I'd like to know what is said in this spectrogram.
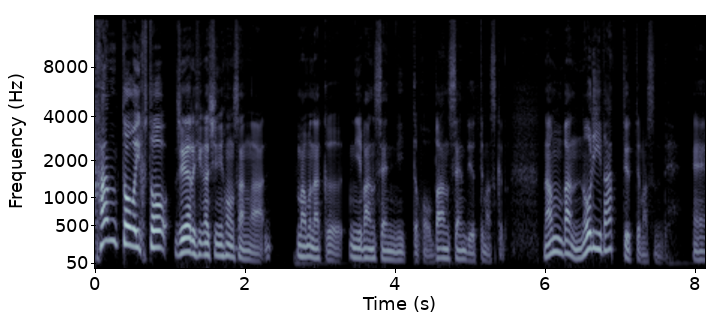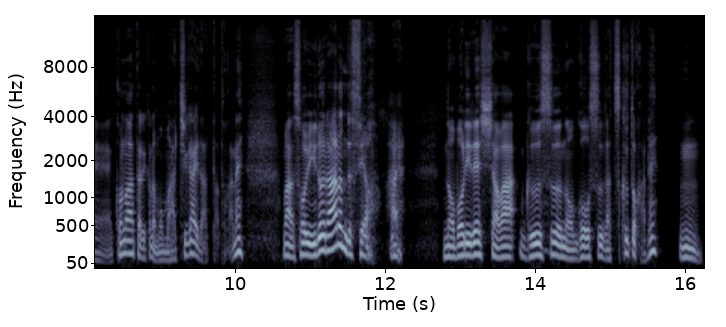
関東行くと JR 東日本さんがまもなく2番線にとこう番線で言ってますけど何番乗り場って言ってますんで、えー、この辺りからもう間違いだったとかね。まあそういういろいろあるんですよ。はい。上り列車は偶数の号数がつくとかね。うん。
